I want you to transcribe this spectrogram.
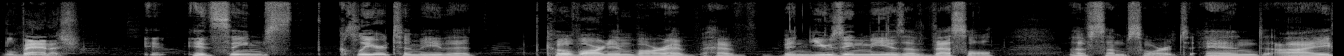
it'll vanish. It, it seems clear to me that Kovar and Invar have, have been using me as a vessel of some sort, and I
